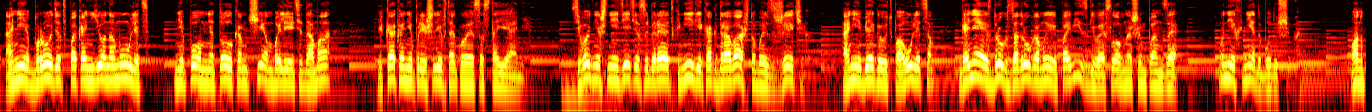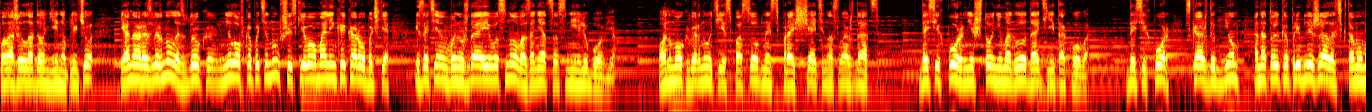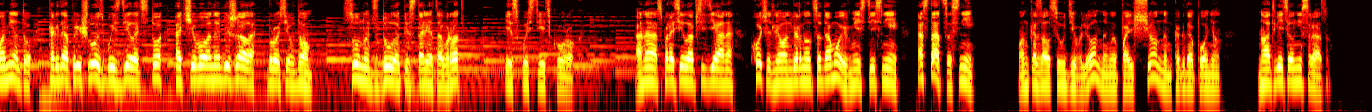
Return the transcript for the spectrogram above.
Они бродят по каньонам улиц, не помня толком, чем были эти дома и как они пришли в такое состояние. Сегодняшние дети собирают книги как дрова, чтобы сжечь их. Они бегают по улицам, гоняясь друг за другом и повизгивая, словно шимпанзе. У них нет будущего. Он положил ладонь ей на плечо, и она развернулась, вдруг неловко потянувшись к его маленькой коробочке и затем вынуждая его снова заняться с ней любовью. Он мог вернуть ей способность прощать и наслаждаться. До сих пор ничто не могло дать ей такого. До сих пор, с каждым днем, она только приближалась к тому моменту, когда пришлось бы сделать то, от чего она бежала, бросив дом. Сунуть дуло пистолета в рот и спустить курок. Она спросила обсидиана, хочет ли он вернуться домой вместе с ней, остаться с ней. Он казался удивленным и польщенным, когда понял — но ответил не сразу.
